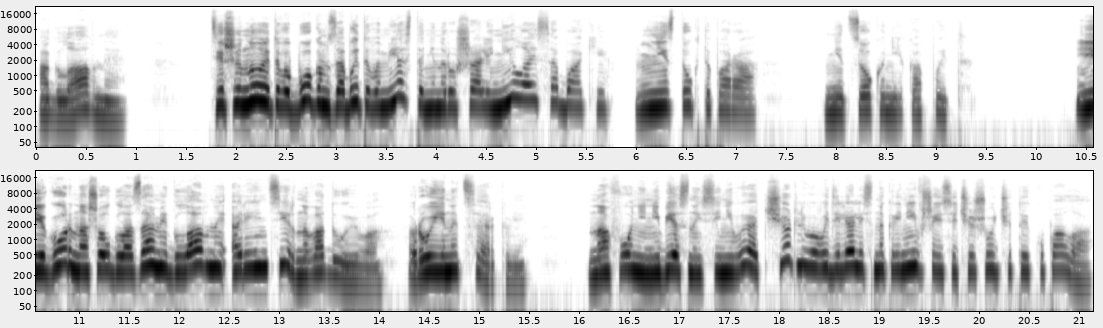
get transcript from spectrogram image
А главное, тишину этого богом забытого места не нарушали ни лай собаки, ни стук топора, ни цоканье копыт. Егор нашел глазами главный ориентир Новодуева — руины церкви. На фоне небесной синевы отчетливо выделялись накренившиеся чешуйчатые купола.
